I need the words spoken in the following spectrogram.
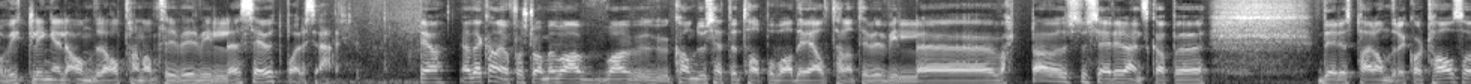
avvikling eller andre alternativer ville se ut. Bare se her. Ja, ja, Det kan jeg jo forstå, men hva, hva, kan du sette et tall på hva det alternativet ville vært? da? Hvis du ser i regnskapet deres per andre kvartal, så,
